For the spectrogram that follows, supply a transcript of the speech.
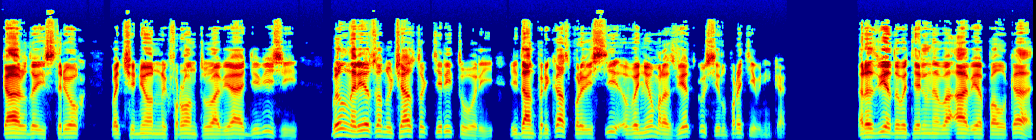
Каждая из трех подчиненных фронту авиадивизий был нарезан участок территории и дан приказ провести в нем разведку сил противника разведывательного авиаполка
